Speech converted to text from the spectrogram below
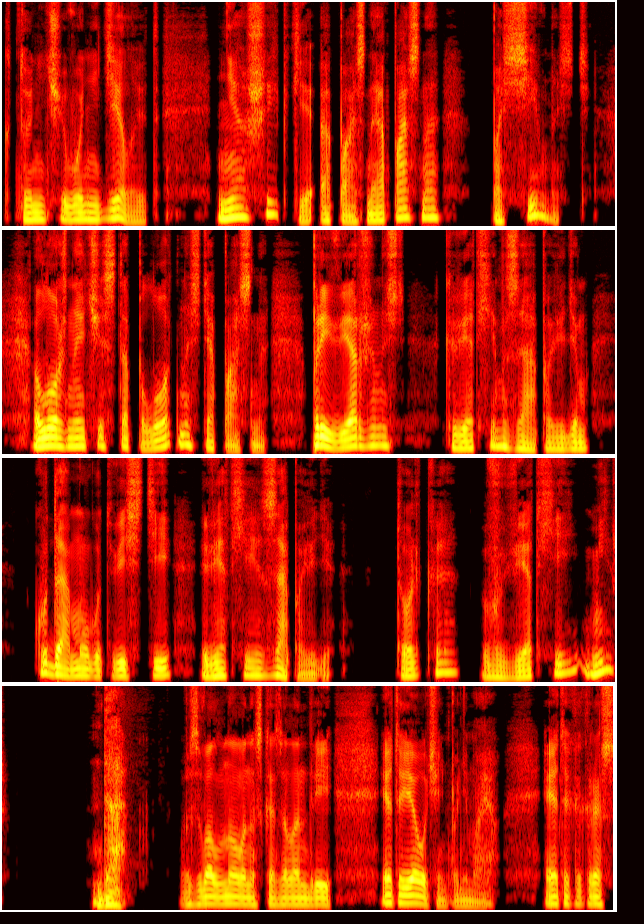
кто ничего не делает. Не ошибки опасны, опасна пассивность. Ложная чистоплотность опасна, приверженность к ветхим заповедям. Куда могут вести ветхие заповеди? Только в ветхий мир. — Да, — взволнованно сказал Андрей, — это я очень понимаю. Это как раз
